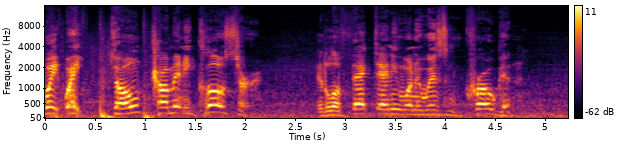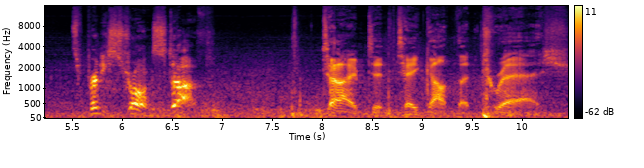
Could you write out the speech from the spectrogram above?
Wait, wait, don't come any closer. It'll affect anyone who isn't Krogan. It's pretty strong stuff. Time to take out the trash.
